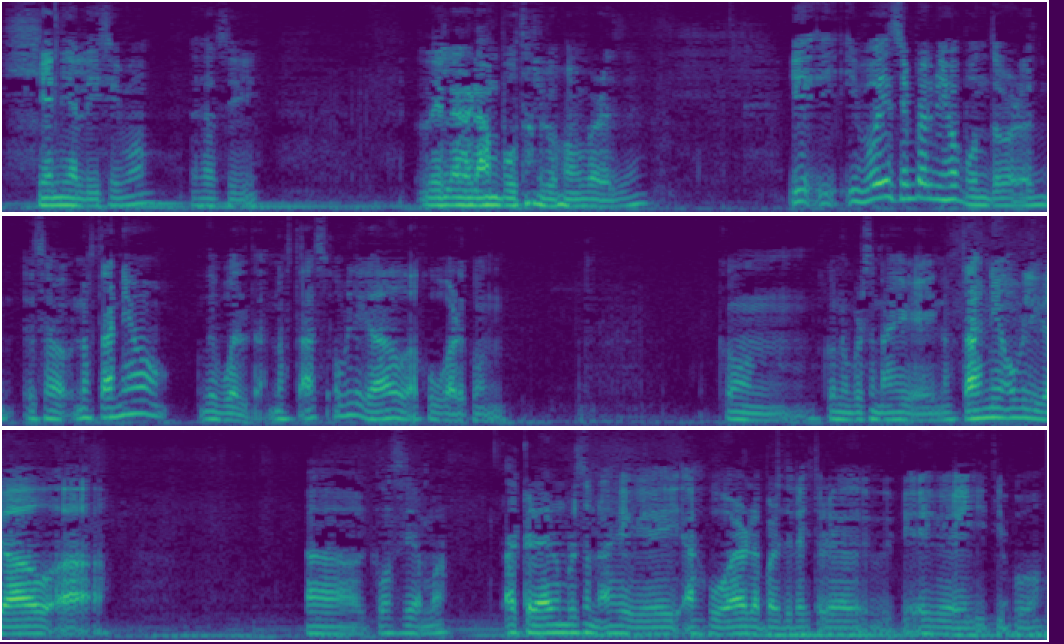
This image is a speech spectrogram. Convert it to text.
genialísimo. Es así de la gran puta lo me parece. Y, y, voy siempre al mismo punto. O sea, no estás ni de vuelta, no estás obligado a jugar con, con, con un personaje gay, no estás ni obligado a, a, ¿cómo se llama? A crear un personaje gay, a jugar la parte de la historia que es gay, tipo...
